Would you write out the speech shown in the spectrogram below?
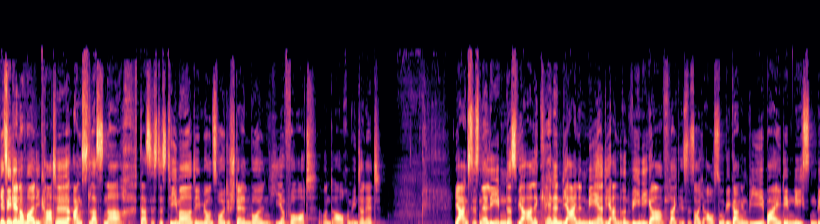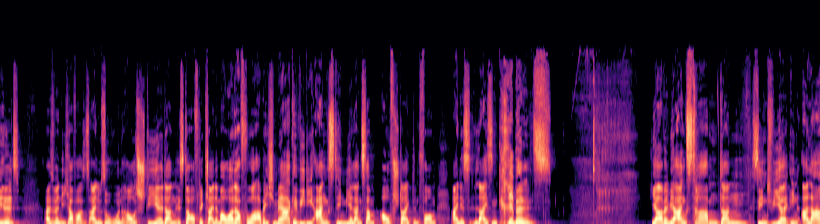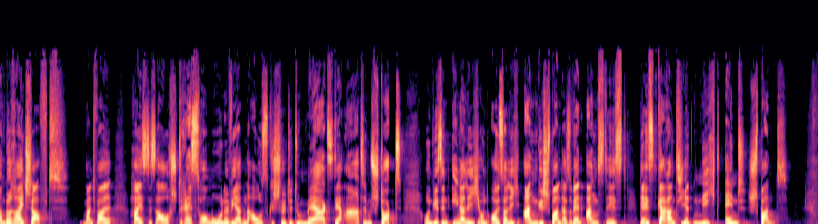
Hier seht ihr nochmal die Karte Angst lass nach. Das ist das Thema, dem wir uns heute stellen wollen, hier vor Ort und auch im Internet. Ja, Angst ist ein Erleben, das wir alle kennen. Die einen mehr, die anderen weniger. Vielleicht ist es euch auch so gegangen wie bei dem nächsten Bild. Also wenn ich auf einem so hohen Haus stehe, dann ist da oft eine kleine Mauer davor, aber ich merke, wie die Angst in mir langsam aufsteigt in Form eines leisen Kribbelns. Ja, wenn wir Angst haben, dann sind wir in Alarmbereitschaft. Manchmal heißt es auch, Stresshormone werden ausgeschüttet. Du merkst, der Atem stockt und wir sind innerlich und äußerlich angespannt. Also wer in Angst ist, der ist garantiert nicht entspannt.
